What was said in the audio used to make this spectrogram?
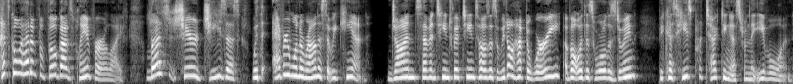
Let's go ahead and fulfill God's plan for our life. Let's share Jesus with everyone around us that we can. John 17, 15 tells us we don't have to worry about what this world is doing because he's protecting us from the evil one.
